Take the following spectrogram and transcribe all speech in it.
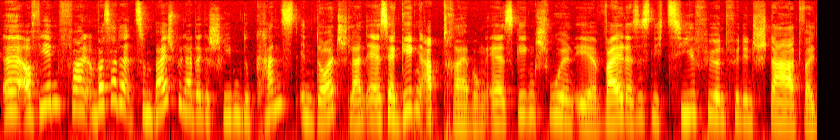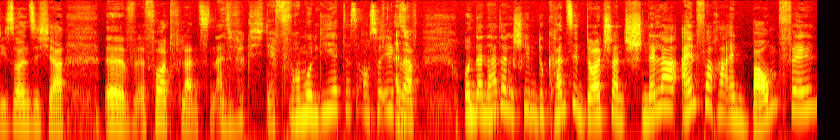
Äh, auf jeden Fall, und was hat er, zum Beispiel hat er geschrieben, du kannst in Deutschland, er ist ja gegen Abtreibung, er ist gegen Schwulenehe, weil das ist nicht zielführend für den Staat, weil die sollen sich ja äh, fortpflanzen. Also wirklich, der formuliert das auch so ekelhaft. und dann hat er geschrieben, du kannst in Deutschland schneller, einfacher einen Baum fällen,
